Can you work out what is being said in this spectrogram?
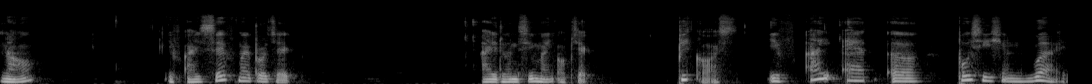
now if I save my project I don't see my object. Because if I add a position y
